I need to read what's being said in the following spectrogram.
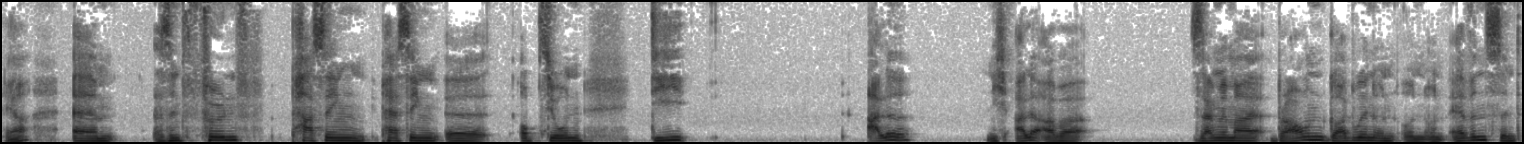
Ja, ähm, das sind fünf Passing, Passing äh, Optionen, die alle, nicht alle, aber sagen wir mal, Brown, Godwin und, und, und Evans sind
